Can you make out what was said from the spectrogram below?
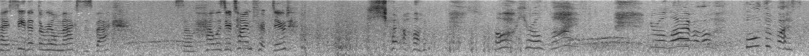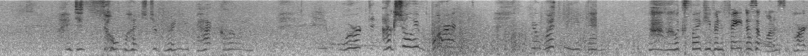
I see that the real Max is back. So, how was your time trip, dude? Shut up. Oh, you're alive. You're alive. Oh, both of us. I did so much to bring you back, Chloe. It worked. It actually worked. You're with me again. Looks like even fate doesn't want us apart.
